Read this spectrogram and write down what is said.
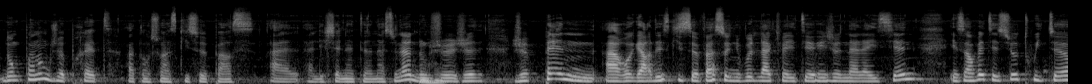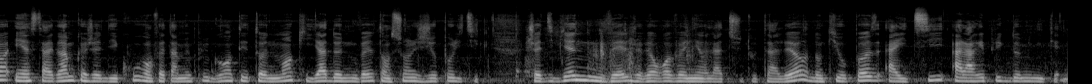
donc pendant que je prête attention à ce qui se passe à, à l'échelle internationale, donc Mhm. je, je, je peine à regarder ce qui se passe au niveau de l'actualité régionale haïtienne. Et c'est en fait c'est sur Twitter et Instagram que je découvre, en fait, à mon plus grand étonnement, qu'il y a de nouvelles tensions géopolitiques. Je dis bien nouvelles, je vais revenir là-dessus tout à l'heure, donc qui opposent Haïti à la République dominicaine.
